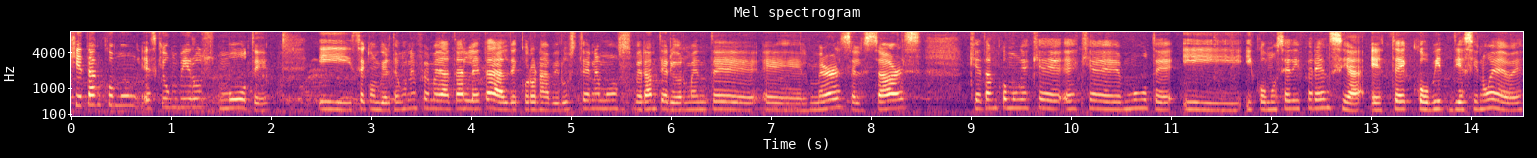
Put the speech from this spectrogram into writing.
¿Qué tan común es que un virus mute y se convierte en una enfermedad tan letal? De coronavirus tenemos, ver anteriormente eh, el MERS, el SARS, ¿Qué tan común es que, es que mute y, cómo se diferencia este COVID-19?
